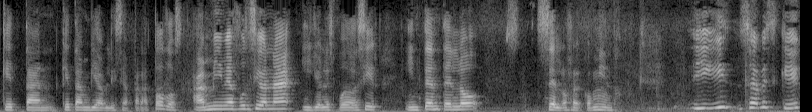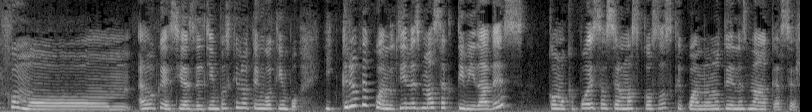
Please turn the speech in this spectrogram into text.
qué tan, qué tan viable sea para todos. A mí me funciona y yo les puedo decir, inténtenlo, se los recomiendo. Y sabes qué, como algo que decías del tiempo, es que no tengo tiempo. Y creo que cuando tienes más actividades, como que puedes hacer más cosas que cuando no tienes nada que hacer.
